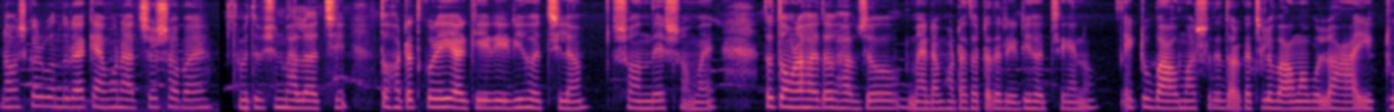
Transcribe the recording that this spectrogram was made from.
নমস্কার বন্ধুরা, কেমন আছো সবাই? আমি তো ভীষণ ভালো আছি। তো হঠাৎ করেই আর কি রেডি হচ্ছিলাম সন্ধ্যের সময়। তো তোমরা হয়তো ভাবছ, ম্যাডাম হঠাৎ হঠাৎ রেডি হচ্ছে কেন? একটু বাবা মার সাথে দরকার ছিল বাবা মা বলল, আয় একটু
